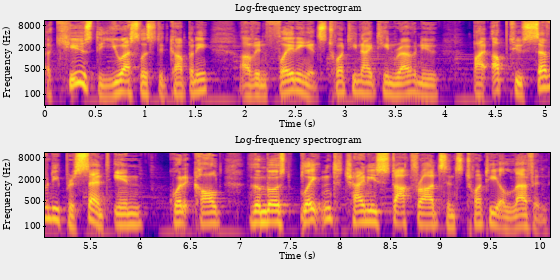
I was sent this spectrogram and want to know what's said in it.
accused the US listed company of inflating its 2019 revenue by up to 70% in what it called the most blatant Chinese stock fraud since 2011.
